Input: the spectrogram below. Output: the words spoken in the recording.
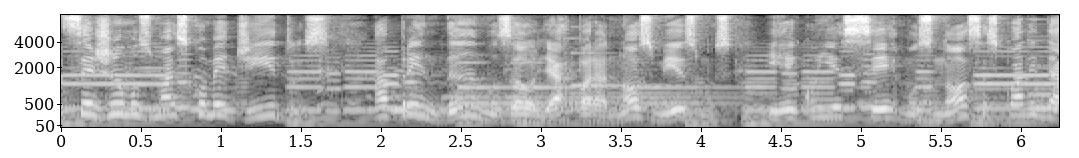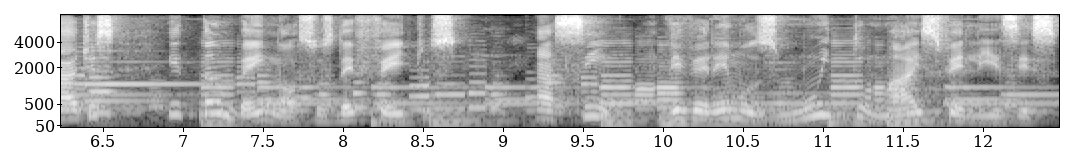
Sejamos mais comedidos, aprendamos a olhar para nós mesmos e reconhecermos nossas qualidades e também nossos defeitos. Assim, viveremos muito mais felizes.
